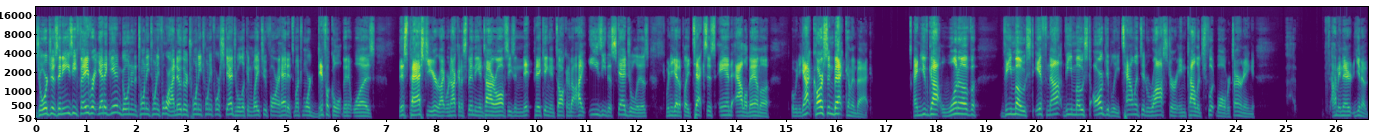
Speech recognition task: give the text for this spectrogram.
Georgia's an easy favorite yet again going into 2024. I know their 2024 schedule looking way too far ahead. It's much more difficult than it was this past year, right? We're not going to spend the entire offseason nitpicking and talking about how easy the schedule is when you got to play Texas and Alabama. But when you got Carson Beck coming back and you've got one of the most, if not the most arguably talented roster in college football returning, I mean, they're, you know,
